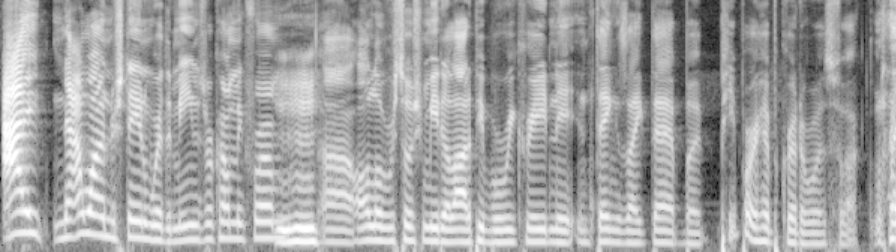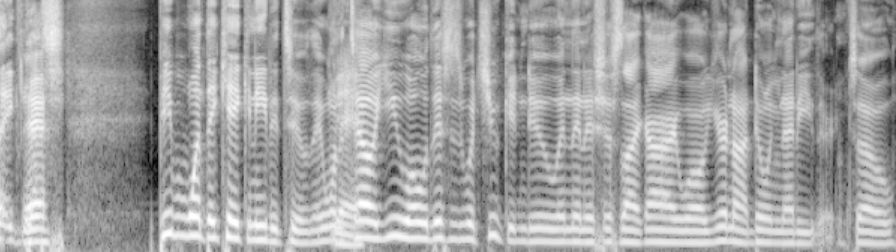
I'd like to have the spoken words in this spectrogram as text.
I now I understand where the memes were coming from. Mhm. Uh, all over social media, a lot of people recreating it and things like that. But people are hypocritical as fuck. Like Yeah. that's people want their cake and eat it too. They want to Yeah. tell you, oh, this is what you can do, and then it's just like, all right, well, you're not doing that either. So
